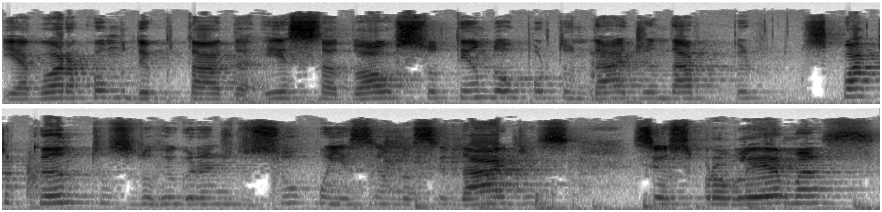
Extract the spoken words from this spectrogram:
E agora, como deputada estadual, estou tendo a oportunidade de andar pelos quatro cantos do Rio Grande do Sul, conhecendo as cidades, seus problemas,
